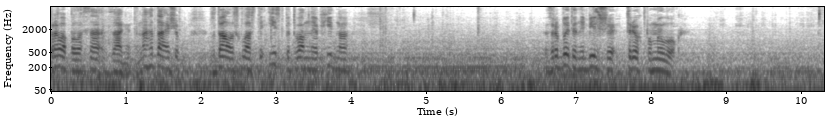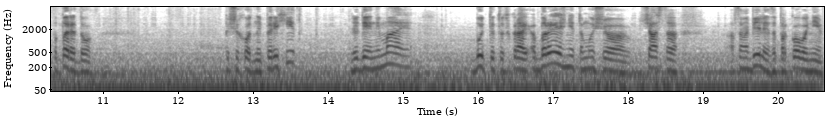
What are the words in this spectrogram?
Права полоса зайнята. Нагадаю, щоб вдало скласти іспит, вам необхідно зробити не більше трьох помилок. Попереду пішохідний перехід, людей немає. Будьте тут вкрай обережні, тому що часто автомобілі запарковані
